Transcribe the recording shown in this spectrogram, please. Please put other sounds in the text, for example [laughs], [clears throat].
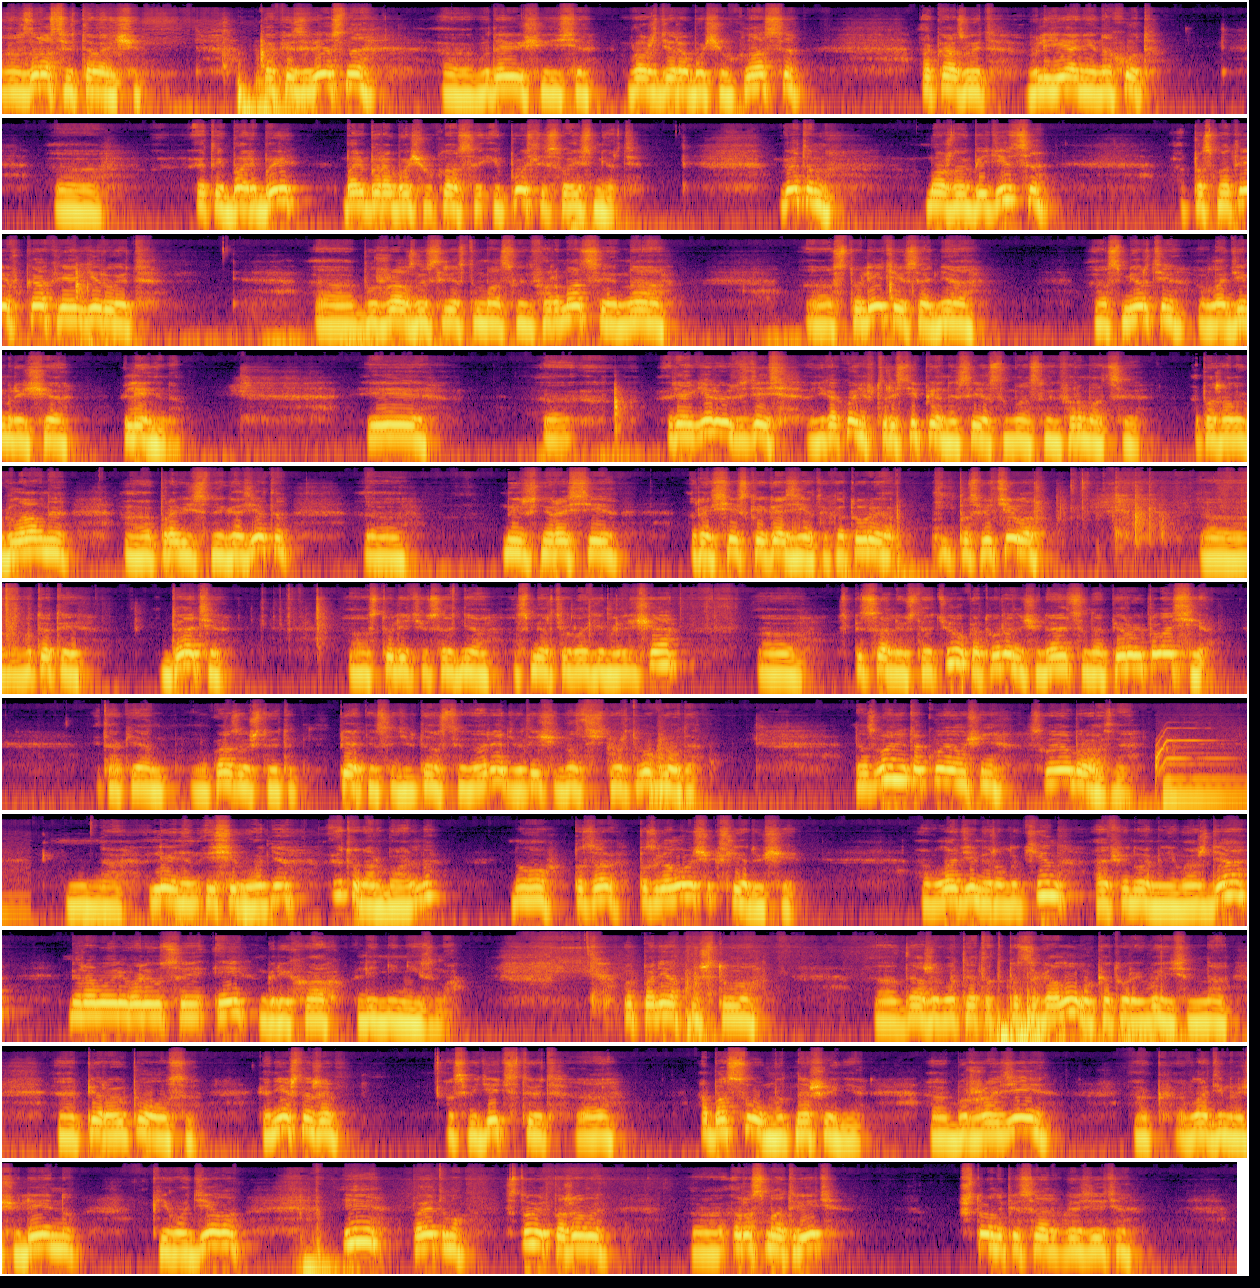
Здравствуйте, товарищи. Как известно, выдающиеся вожди рабочего класса оказывают влияние на ход э, этой борьбы, борьбы рабочего класса и после своей смерти. В этом можно убедиться, посмотрев, как реагируют э, буржуазные средства массовой информации на э, столетие со дня смерти Владимира Ильича Ленина – и э, реагируют здесь не какое-нибудь второстепенное массовой информации, а, пожалуй, главная э, правительственная газета э, нынешней России, российская газета, которая [clears throat] посвятила вот этой дате, столетию со дня смерти Владимира Ильича, специальную статью, которая начинается на первой полосе. Итак, я указываю, что это пятница, 19 января 2024 года. Название такое очень своеобразное. Ленин и сегодня – это нормально, но позаголовочек следующий. Владимир Лукин о феномене вождя мировой революции и грехах ленинизма. Вот понятно, что э, даже вот этот подзаголовок, который вынесен на э, первую полосу, конечно же, свидетельствует э, об особом отношении э, буржуазии э, к Владимиру Ленину, к его делу. И поэтому стоит, пожалуй, рассмотреть, что написали в газете,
